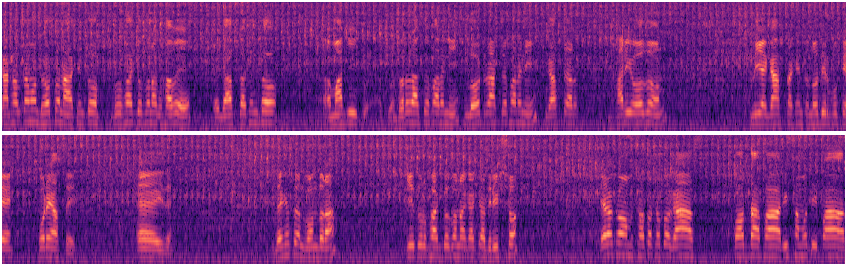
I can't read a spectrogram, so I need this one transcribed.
কাঁঠাল তেমন ধরতো না, কিন্তু দুর্ভাগ্যজনকভাবে এই গাছটা কিন্তু মাটি ধরে রাখতে পারেনি লোড রাখতে পারেনি। গাছটার ভারী ওজন নিয়ে গাছটা কিন্তু নদীর বুকে পড়ে আছে। এই যে, দেখেছেন বন্ধুরা, কি দুর্ভাগ্যজনক একটা দৃশ্য। এরকম শত শত গাছ, পদ্মা পার ইসামতি পার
